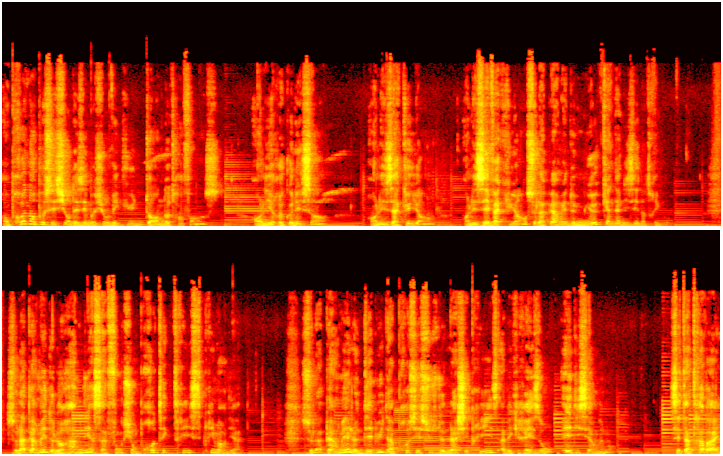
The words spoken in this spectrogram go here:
en prenant possession des émotions vécues dans notre enfance, en les reconnaissant, en les accueillant, en les évacuant, cela permet de mieux canaliser notre ego. Cela permet de le ramener à sa fonction protectrice primordiale. Cela permet le début d'un processus de lâcher-prise avec raison et discernement. C'est un travail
